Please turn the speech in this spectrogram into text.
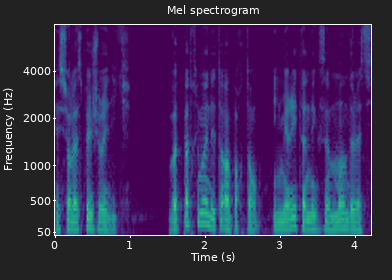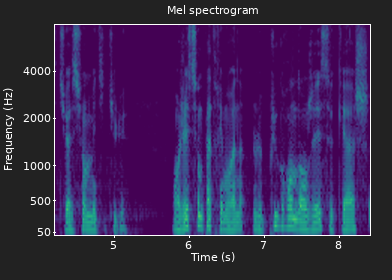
Et sur l'aspect juridique, votre patrimoine étant important, il mérite un examen de la situation méticuleux. En gestion de patrimoine, le plus grand danger se cache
